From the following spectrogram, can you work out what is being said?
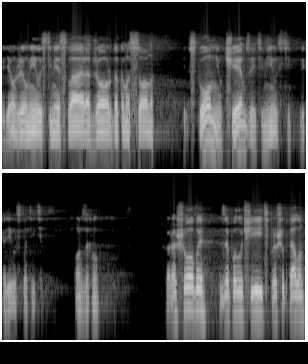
где он жил милостями Эсквайра Джордо Камассона, и вспомнил, чем за эти милости приходилось платить. Он вздохнул. «Хорошо бы заполучить», — прошептал он,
